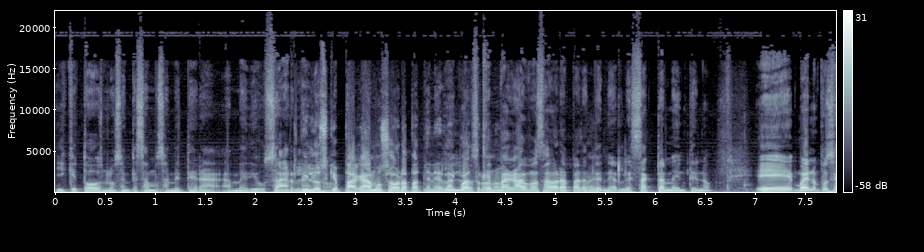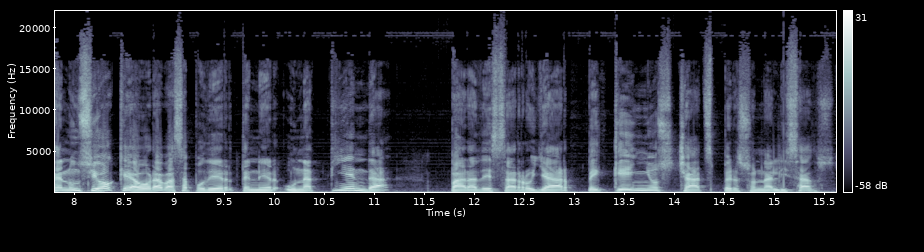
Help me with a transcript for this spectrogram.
y que todos nos empezamos a meter a, medio usarla. Y los que pagamos ahora para tener la 4, los que pagamos ahora para tenerla, exactamente, ¿no? Eh, bueno, pues se anunció que ahora vas a poder tener una tienda para desarrollar pequeños chats personalizados.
